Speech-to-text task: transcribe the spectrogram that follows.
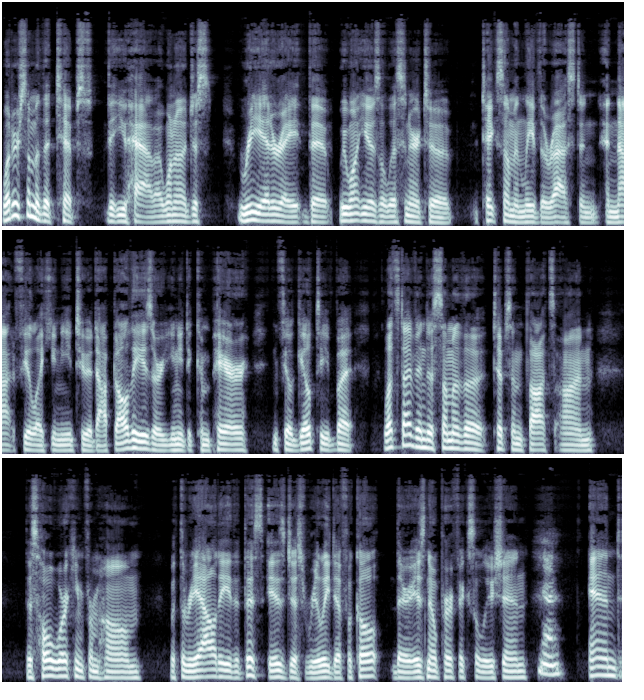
what are some of the tips that you have? I want to just reiterate that we want you as a listener to take some and leave the rest and and not feel like you need to adopt all these or you need to compare and feel guilty but let's dive into some of the tips and thoughts on this whole working from home with the reality that this is just really difficult there is no perfect solution None. and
